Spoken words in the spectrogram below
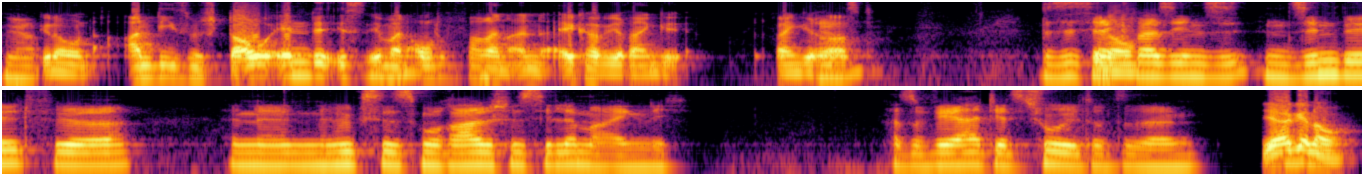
Ja. ja. Genau, und an diesem Stauende ist eben ein Autofahrer in einen LKW reinge reingerast. Ja. Das ist genau. ja quasi ein, ein Sinnbild für ein, ein, höchstes moralisches Dilemma eigentlich. Also wer hat jetzt Schuld sozusagen? Ja, genau.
